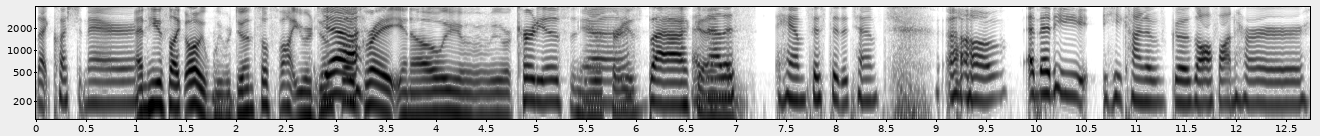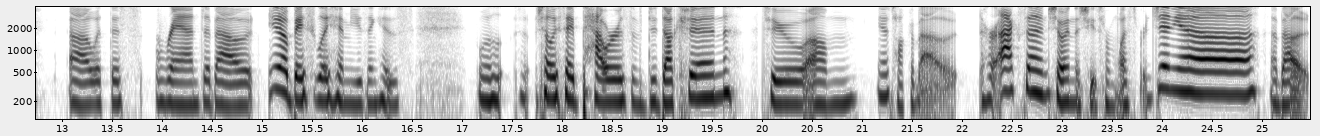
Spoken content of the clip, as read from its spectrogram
that questionnaire. And he's like, "Oh, we were doing so fine. You were doing Yeah. so great. You know, we we were courteous, and you were courteous back. and, And, now this ham-fisted attempt um and then he he kind of goes off on her uh with this rant about you know basically him using his well shall we say powers of deduction to um you know talk about her accent showing that she's from west virginia about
